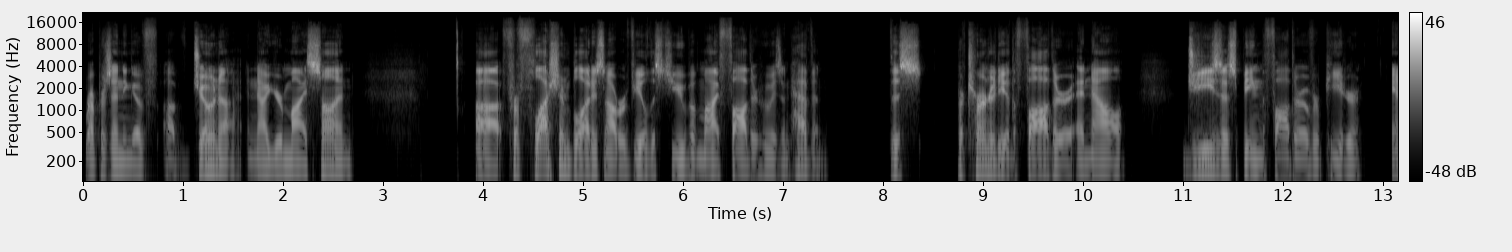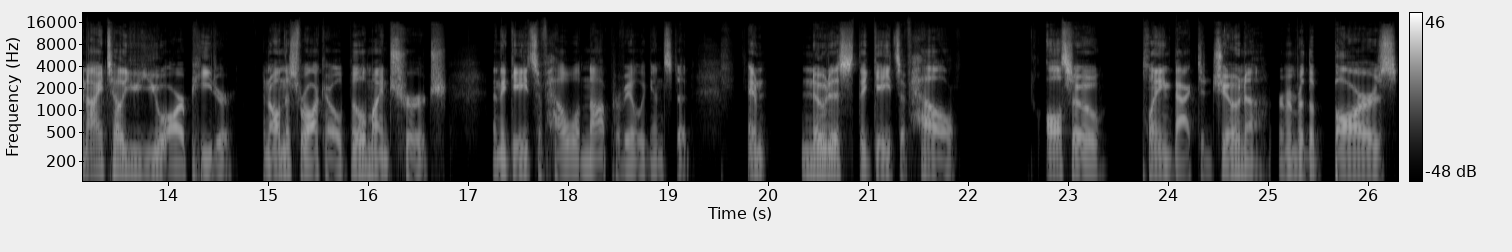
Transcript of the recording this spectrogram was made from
representing of of Jonah, and now you're my son. Uh, for flesh and blood has not revealed this to you, but my Father who is in heaven. This paternity of the Father, and now Jesus being the Father over Peter. And I tell you, you are Peter, and on this rock I will build my church, and the gates of hell will not prevail against it. And notice the gates of hell also playing back to Jonah. Remember the bars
